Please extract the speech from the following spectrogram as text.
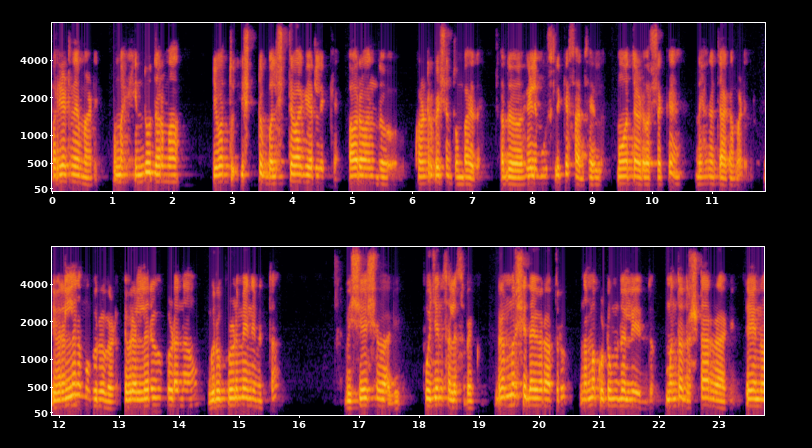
ಪರ್ಯಟನೆ ಮಾಡಿ. ನಮ್ಮ ಹಿಂದೂ ಧರ್ಮ ಇವತ್ತು ಇಷ್ಟು ಬಲಿಷ್ಠವಾಗಿ ಇರ್ಲಿಕ್ಕೆ ಅವರ ಒಂದು ಕಾಂಟ್ರಿಬ್ಯೂಷನ್ ತುಂಬಾ ಇದೆ. ಅದು ಹೇಳಿ ಮುಗಿಸ್ಲಿಕ್ಕೆ ಸಾಧ್ಯ ಇಲ್ಲ. ಮೂವತ್ತೆರಡು ವರ್ಷಕ್ಕೆ ದೇಹನ ತ್ಯಾಗ ಮಾಡಿದ್ರು. ಇವರೆಲ್ಲ ನಮ್ಮ ಗುರುಗಳು. ಇವರೆಲ್ಲರಿಗೂ ಕೂಡ ನಾವು ಗುರು ಪೂರ್ಣಿಮೆ ನಿಮಿತ್ತ ವಿಶೇಷವಾಗಿ ಪೂಜೆನ ಸಲ್ಲಿಸಬೇಕು. ಬ್ರಹ್ಮರ್ಷಿ ದೈವರಾತ್ರು ನಮ್ಮ ಕುಟುಂಬದಲ್ಲಿ ಇದ್ದು ಮಂತ್ರದ್ರಷ್ಟಾರರಾಗಿ ಏನು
